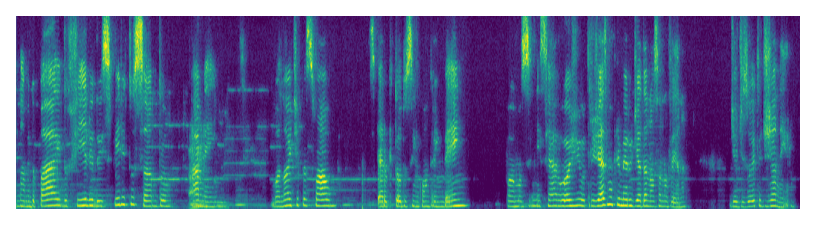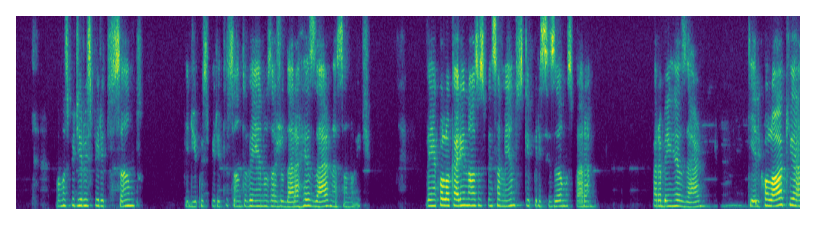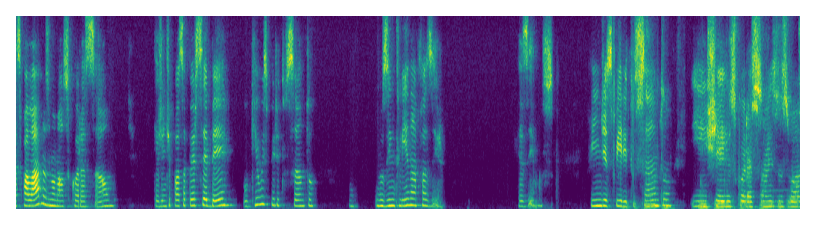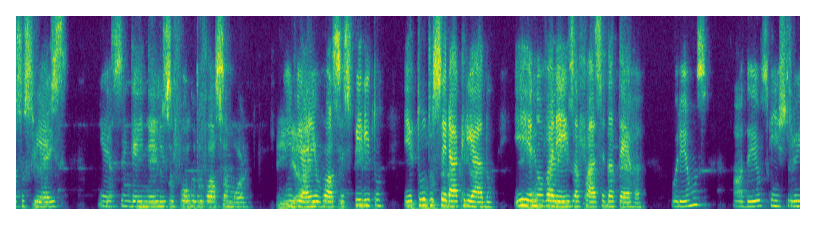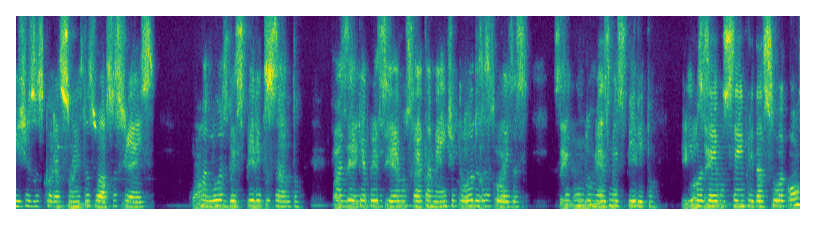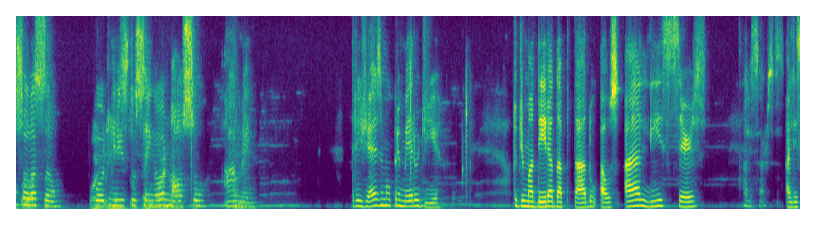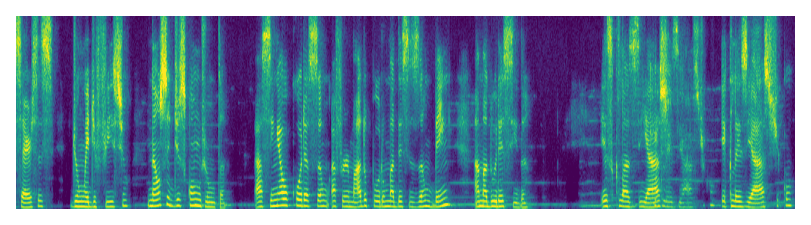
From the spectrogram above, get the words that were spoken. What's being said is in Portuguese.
Em nome do Pai, do Filho e do Espírito Santo. Amém. Amém. Boa noite, pessoal. Espero que todos se encontrem bem. Vamos iniciar hoje o 31º dia da nossa novena, dia 18 de janeiro. Vamos pedir o Espírito Santo, pedir que o Espírito Santo venha nos ajudar a rezar nessa noite. Venha colocar em nós os pensamentos que precisamos para para bem rezar, que Ele coloque as palavras no nosso coração, que a gente possa perceber o que o Espírito Santo nos inclina a fazer. Rezemos. Vinde, Espírito Santo, e enchei os corações dos vossos fiéis, e acendei neles o fogo do vosso amor. Enviai o vosso Espírito, e tudo será criado e renovareis a face da terra. Oremos, ó Deus, que instruístes os corações dos vossos fiéis, com a luz do Espírito Santo, fazer que apreciemos retamente todas as coisas, segundo o mesmo Espírito, e gozemos sempre da sua consolação. Por Cristo Senhor nosso. Amém. 31 dia. De madeira adaptado aos alicerces, alicerces. alicerces de um edifício não se desconjunta. Assim é o coração afirmado por uma decisão bem amadurecida. Eclesiástico. Eclesiástico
